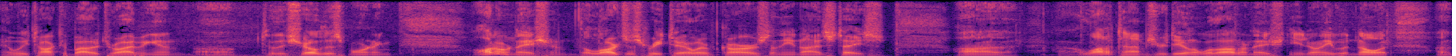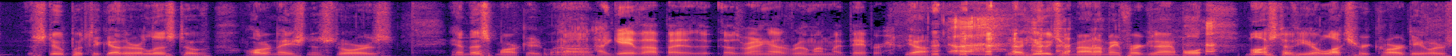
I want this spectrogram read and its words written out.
and we talked about it driving in uh, to the show this morning. AutoNation, the largest retailer of cars in the United States, uh, a lot of times you're dealing with AutoNation, you don't even know it. Uh, Stu put together a list of AutoNation stores in this market. Uh, I gave up. I, I was running out of room on my paper. yeah, a huge amount. I mean, for example, most of your luxury car dealers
